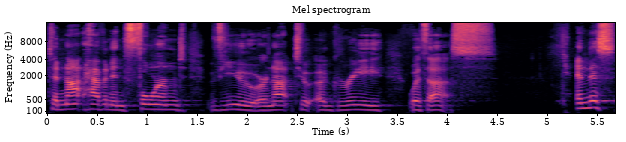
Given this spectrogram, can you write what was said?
to not have an informed view or not to agree with us. And this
